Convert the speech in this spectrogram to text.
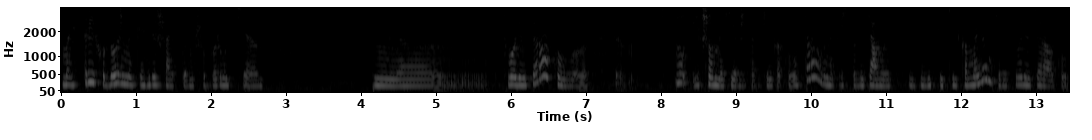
майстри, художники грішать тим, що беруть, е, е, створюють оракул. Ну, якщо в них є вже там кілька колод Таро, вони просто витягують звідти кілька малюнків і створюють оракул.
